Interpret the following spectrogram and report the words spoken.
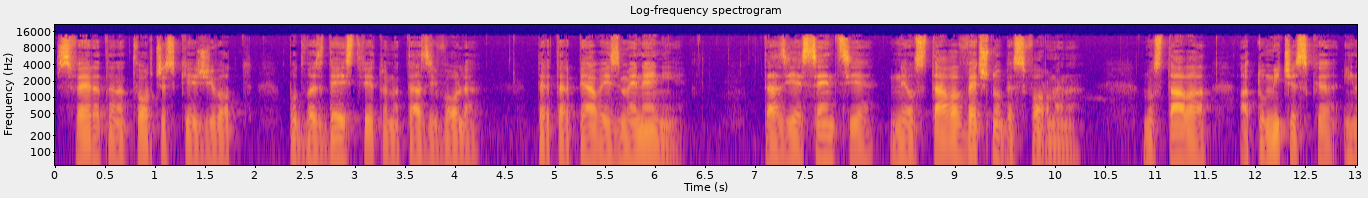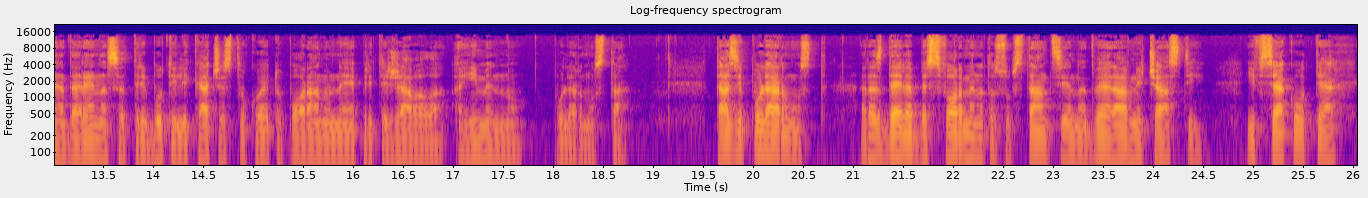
сферата на творческия живот, под въздействието на тази воля, претърпява изменение. Тази есенция не остава вечно безформена, но става атомическа и надарена с атрибут или качество, което по-рано не е притежавала, а именно полярността. Тази полярност разделя безформената субстанция на две равни части и всяко от тях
